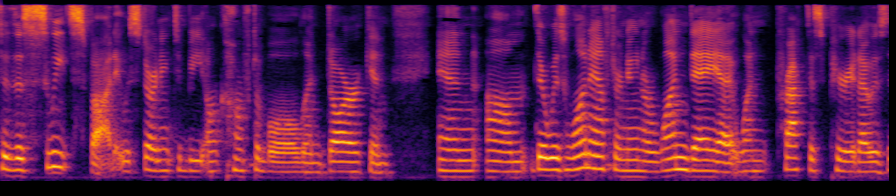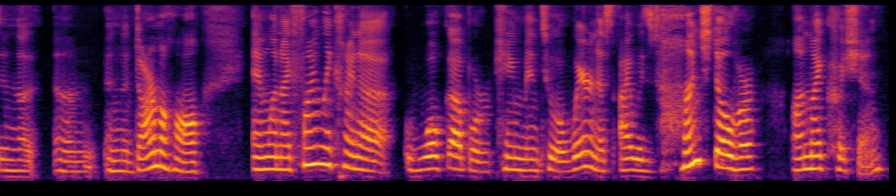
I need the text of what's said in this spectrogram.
to the sweet spot. It was starting to be uncomfortable and dark and and um, there was one afternoon or one day at one practice period I was in the um, in the Dharma hall and when I finally kind of woke up or came into awareness I was hunched over on my cushion.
